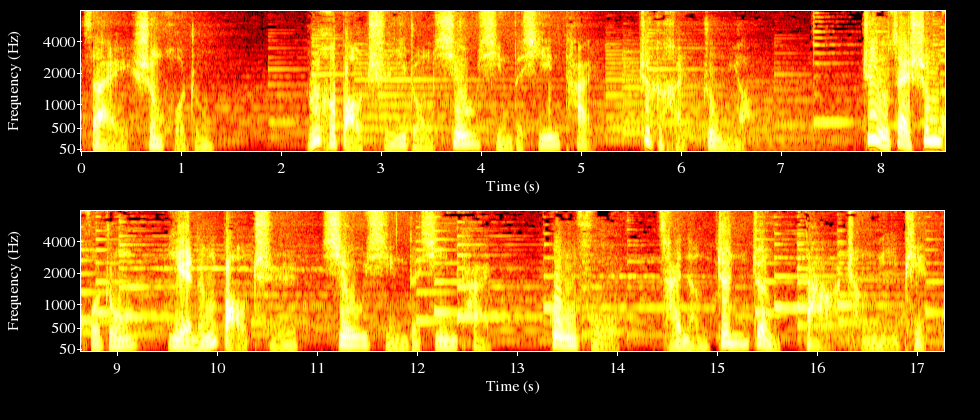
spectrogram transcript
在生活中如何保持一种修行的心态这个很重要。只有在生活中也能保持修行的心态功夫才能真正打成一片。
